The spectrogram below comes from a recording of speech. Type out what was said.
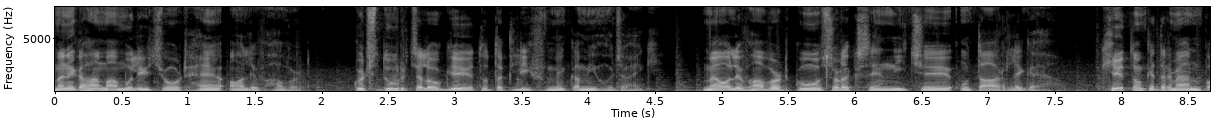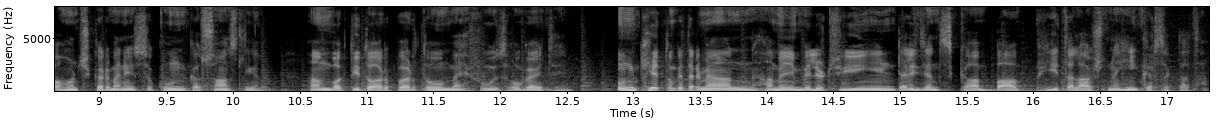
मैंने कहा, मामूली चोट है ऑलिव हावर्ड। कुछ दूर चलोगे तो तकलीफ़ में कमी हो जाएगी। मैं ऑलिव हावर्ड को सड़क से नीचे उतार ले गया। खेतों के दरमियान पहुंचकर मैंने सुकून का सांस लिया। हम वक्ती तौर पर तो महफूज हो गए थे। उन खेतों के दरमियान हमें मिलिट्री इंटेलिजेंस का बाप भी तलाश नहीं कर सकता था।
